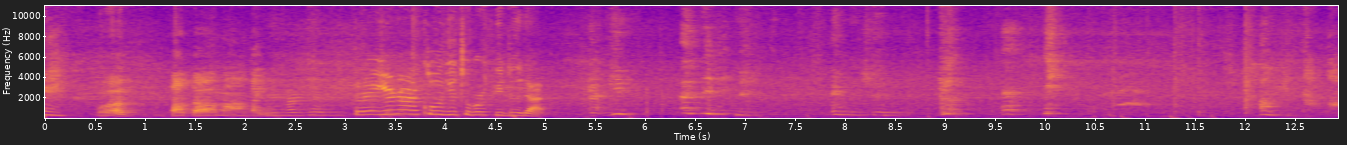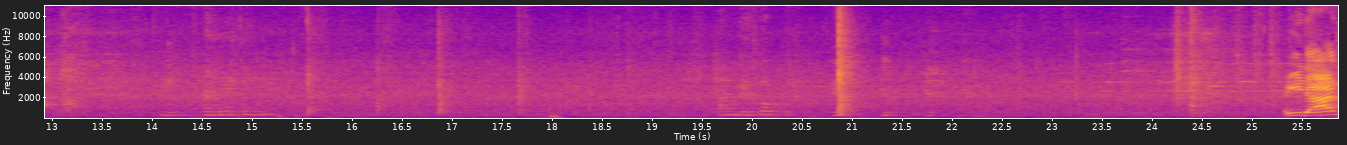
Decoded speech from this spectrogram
Wag. Tatamaan kayo. Trey, you're not a cool YouTuber if you do that. Are you done?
